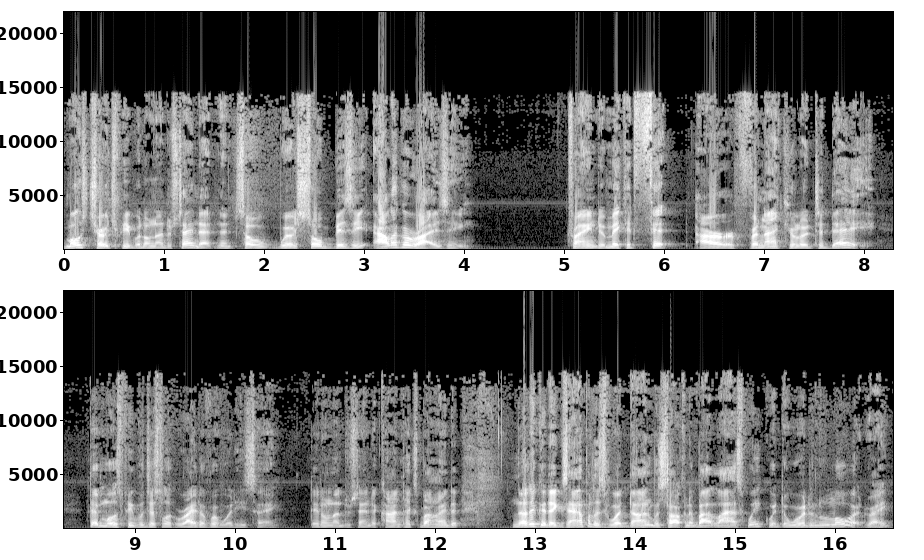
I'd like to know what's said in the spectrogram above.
most church people don't understand that. And so we're so busy allegorizing, trying to make it fit our vernacular today, that most people just look right over what he's saying. They don't understand the context behind it. Another good example is what Don was talking about last week with the word of the Lord, right?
